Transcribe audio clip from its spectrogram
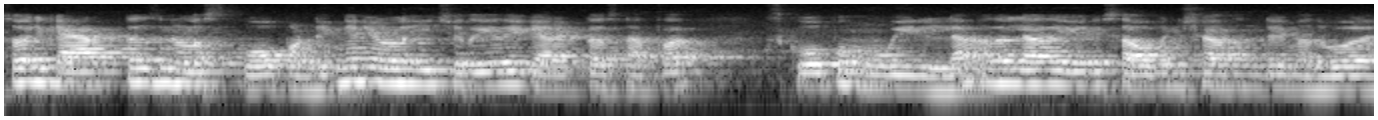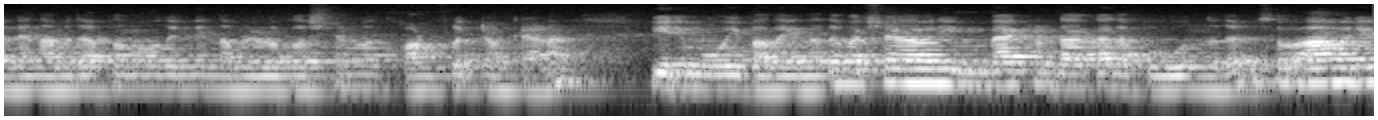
സോ ഒരു ക്യാരക്ടേഴ്സിനുള്ള സ്കോപ്പ് ഉണ്ട്. ഇങ്ങനെയുള്ള ഈ ചെറിയ ചെറിയ ക്യാരക്ടേഴ്സിന് അത്ര സ്കോപ്പ് മൂവിയിലില്ല അതല്ലാതെ ഈ ഒരു സൗബിൻ ഷാഹിന്റെയും അതുപോലെ തന്നെ നമിത പ്രശ്നങ്ങളും കോൺഫ്ലിക്റ്റും ഒക്കെയാണ് ഈ ഒരു മൂവി പറയുന്നത്. പക്ഷെ ആ ഒരു ഇമ്പാക്റ്റ് ഉണ്ടാക്കാതെ പോകുന്നത്. സോ ആ ഒരു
